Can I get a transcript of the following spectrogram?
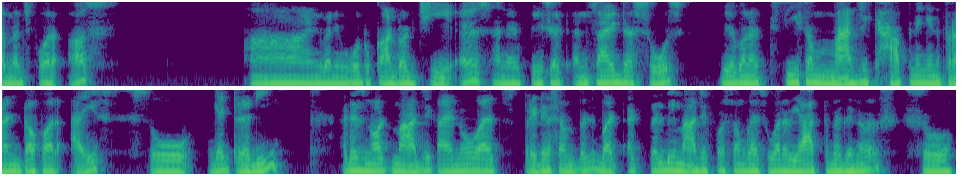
image for us. And when you go to card.js and then paste it inside the source we are gonna see some magic happening in front of our eyes. So get ready. It is not magic. I know it's pretty simple but it will be magic for some guys who are react beginners. So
